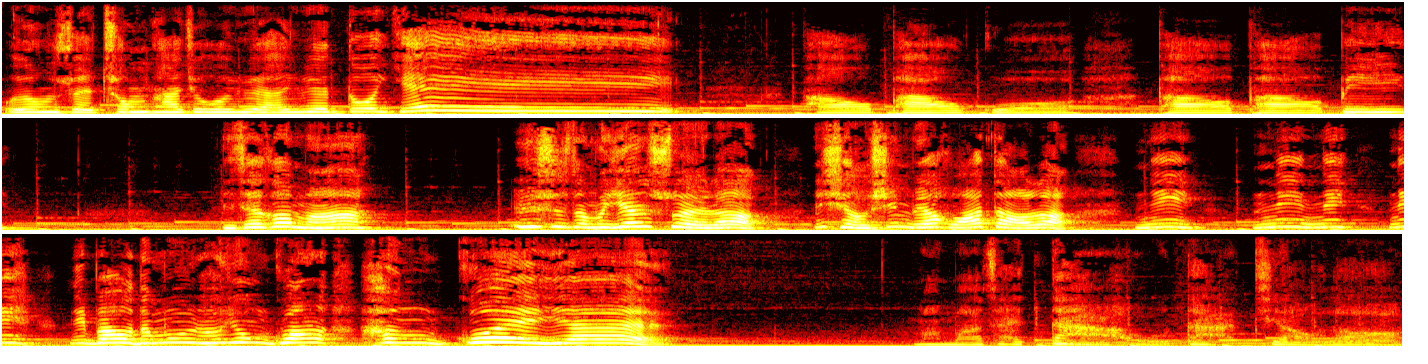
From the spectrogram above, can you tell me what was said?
我用水冲它就会越来越多耶！泡泡果，泡泡冰，你在干嘛？浴室怎么淹水了？你小心不要滑倒了！你你你你你把我的沐浴露用光了，很贵耶！妈妈在大吼大叫了。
